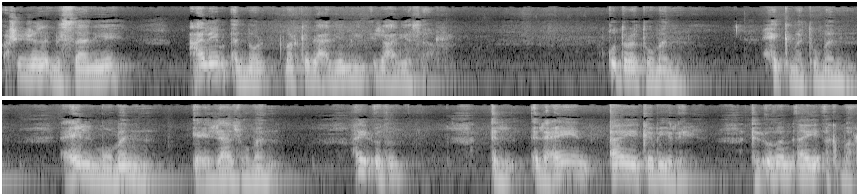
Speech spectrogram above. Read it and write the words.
وعشرين جزء من الثانية علم أنه المركبة على اليمين إجا على اليسار. قدرة من؟ حكمة من؟ علم من؟ إعجاز من؟ هي الأذن. ال- العين آية كبيرة الأذن آية أكبر.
